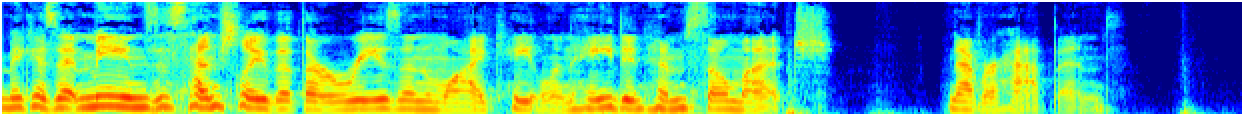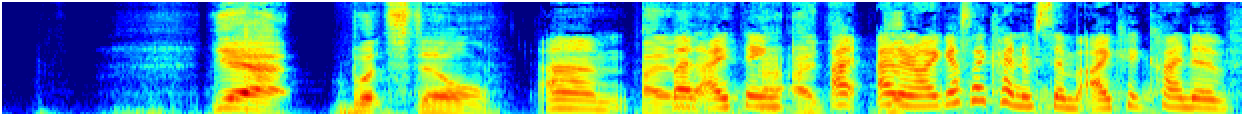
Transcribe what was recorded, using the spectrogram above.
because it means essentially that the reason why Catelyn hated him so much never happened. Yeah, but still, Um, I but know. I think I- I, I- I, don't know. I guess I kind of sim- I could kind of.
